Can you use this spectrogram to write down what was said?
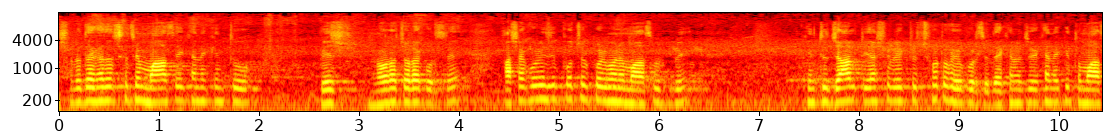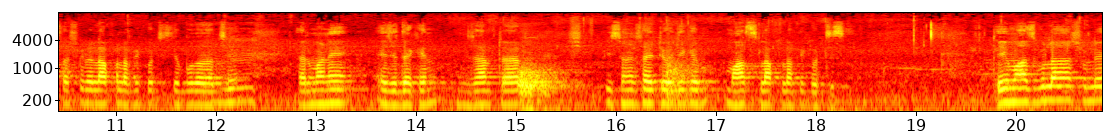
আসলে দেখা যাচ্ছে যে মাছ এখানে কিন্তু বেশ নড়াচড়া করছে। আশা করি যে প্রচুর পরিমাণে মাছ উঠবে। কিন্তু জালটি আসলে একটু ছোট হয়ে পড়ছে। দেখেন যে এখানে কিন্তু মাছ আসলে লাফালাফি করতেছে বোঝা যাচ্ছে। তার মানে এই যে দেখেন জালটার পিছনের সাইডে ওইদিকে মাছ লাফালাফি করতেছে। তো এই মাছগুলা আসলে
